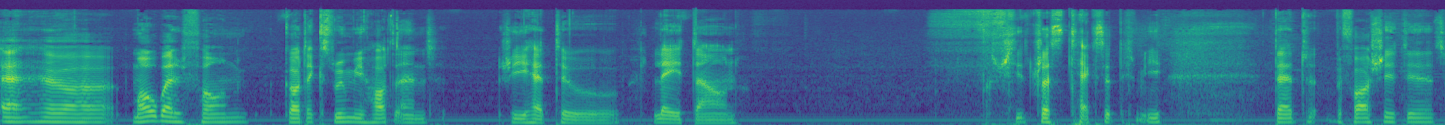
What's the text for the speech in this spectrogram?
Uh, her mobile phone got extremely hot and she had to lay it down. She just texted me that before she did it.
